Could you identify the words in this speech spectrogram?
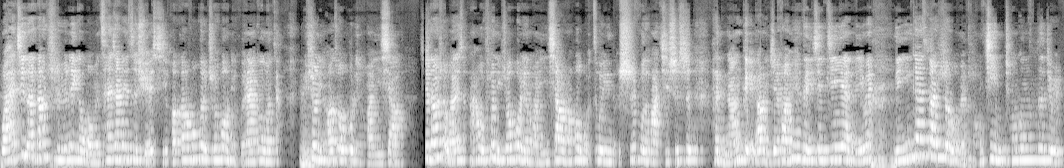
我还记得当时那个我们参加那次学习和高峰会之后，你回来跟我讲，你说你要做互联网营销。其实当时我在想啊，我说你做互联网营销，然后我作为你的师傅的话，其实是很难给到你这方面的一些经验的，因为 你应该算是我们重庆中公司就是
